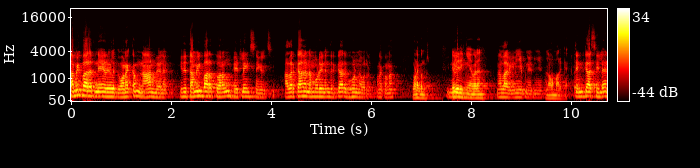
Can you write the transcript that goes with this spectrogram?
தமிழ் பாரத் நேயர்களுக்கு வணக்கம். நான் வேலன். இது தமிழ் பாரத் வழங்கும் ஹெட்லைன்ஸ் நிகழ்ச்சி. அதற்காக நம்மோடு இணைந்திருக்கிறார் குகன் அவர்கள். வணக்கம்ண்ணா. வணக்கம். எப்படி இருக்கீங்க வேலன்? நல்லா இருக்கு நீங்க எப்படி இருக்கீங்க? நலமா இருக்கேன். தென்காசியில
